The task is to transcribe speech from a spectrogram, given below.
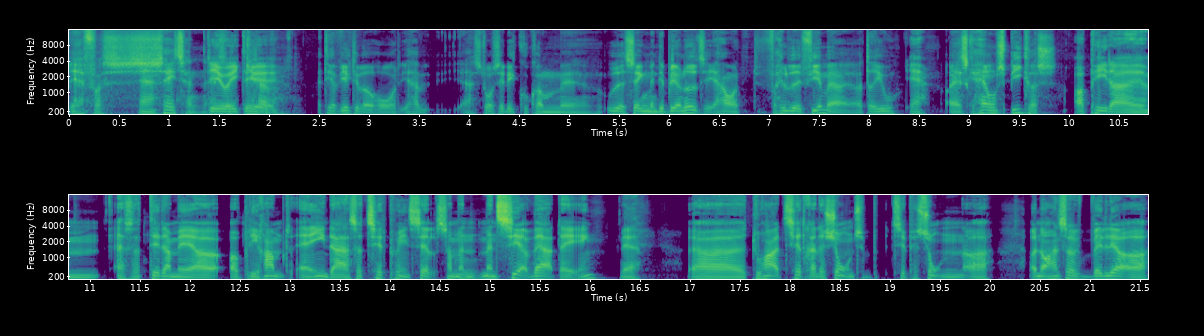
Ja, for Ja. satan. Det er jo ikke... Det har, øh, det har virkelig været hårdt. Jeg har, jeg har stort set ikke kunne komme øh, ud af sengen, men det bliver jeg nødt til. Jeg har jo for helvede et firma at drive. Ja. Og jeg skal have nogle speakers. Og Peter, øhm, altså det der med at, at blive ramt af en, der er så tæt på en selv, som man, Mm. man ser hver dag, ikke? Ja. Øh, du har et tæt relation til, til personen, og, og når han så vælger at,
